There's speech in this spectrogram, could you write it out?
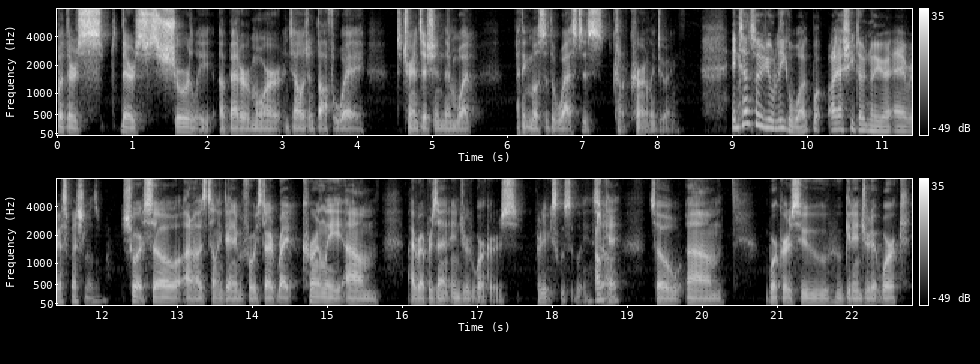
But there's there's surely a better, more intelligent, thoughtful way to transition than what I think most of the West is kind of currently doing. In terms of your legal work, well, I actually don't know your area of specialism. Sure. So uh, I was telling Danny before we started. Right. Currently, um, I represent injured workers pretty exclusively. So, Okay. So um, workers who who get injured at work,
